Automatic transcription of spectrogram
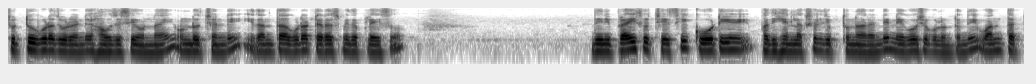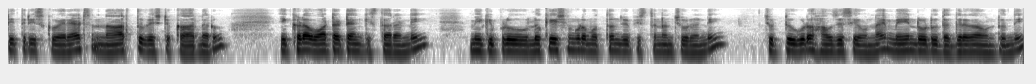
చుట్టూ కూడా చూడండి హౌజెసే ఉన్నాయి ఉండొచ్చండి. ఇదంతా కూడా టెర్రస్ మీద ప్లేసు. దీని ప్రైస్ వచ్చేసి కోటి పదిహేను లక్షలు చెప్తున్నారండి. నెగోషియబుల్ ఉంటుంది. One thirty three square yards north west corner. ఇక్కడ వాటర్ ట్యాంక్ ఇస్తారండి. మీకు ఇప్పుడు లొకేషన్ కూడా మొత్తం చూపిస్తున్నాను చూడండి. చుట్టూ కూడా హౌజెసే ఉన్నాయి. మెయిన్ రోడ్డు దగ్గరగా ఉంటుంది.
